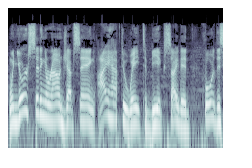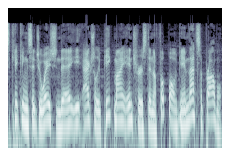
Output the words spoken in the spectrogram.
when you're sitting around, Jeff, saying, I have to wait to be excited for this kicking situation to actually pique my interest in a football game, that's the problem,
